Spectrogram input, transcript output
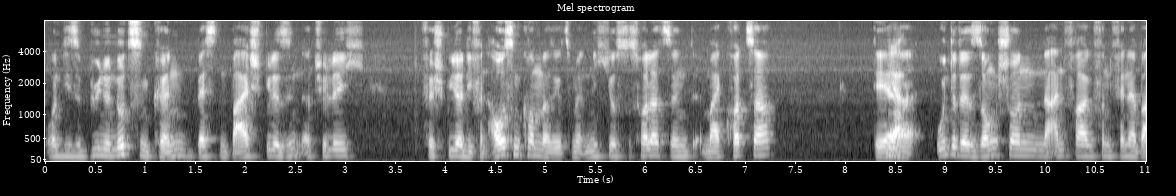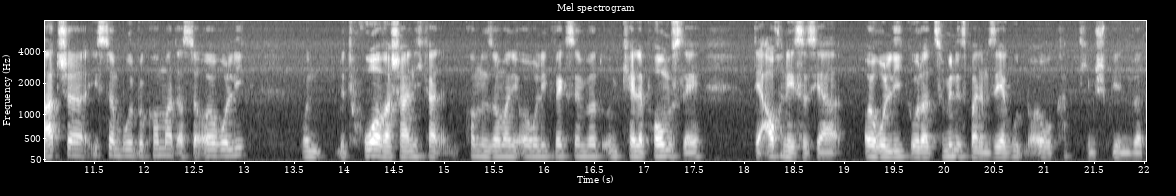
und diese Bühne nutzen können. Die besten Beispiele sind natürlich für Spieler, die von außen kommen, also jetzt nicht Justus Hollert, sind Mike Kotzer, der ja. unter der Saison schon eine Anfrage von Fenerbahce Istanbul bekommen hat aus der Euroleague und mit hoher Wahrscheinlichkeit im kommenden Sommer in die Euroleague wechseln wird und Caleb Homesley, der auch nächstes Jahr Euroleague oder zumindest bei einem sehr guten Eurocup-Team spielen wird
